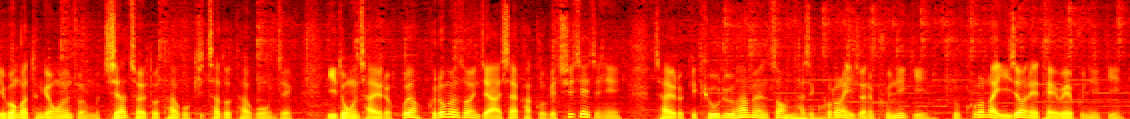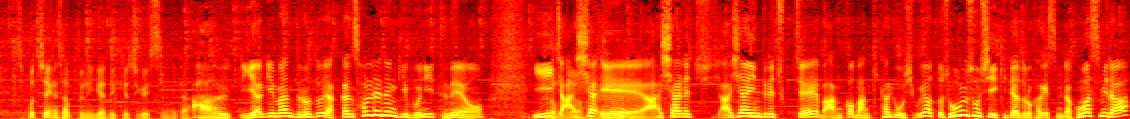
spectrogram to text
이번 같은 경우는 저는 뭐 지하철도 타고 기차도 타고 이제 이동은 자유롭고요. 그러면서 이제 아시아 각국의 취재진이 자유롭게 교류하면서 다시 코로나 이전의 분위기, 그 코로나 이전의 대회 분위기, 스포츠 행사 분위기가 느껴지고 있습니다. 아, 이야기만 들어도 약간 설레는 기분이 드네요. 이 그럼요. 아시아 예, 아시안의 취- 아시아인들의 축제 마음껏 만끽하게 오시고요. 또 좋은 소식 기대하도록 하겠습니다. 고맙습니다.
